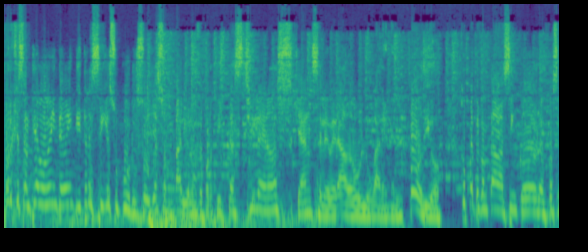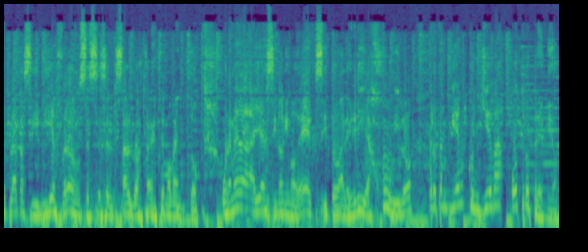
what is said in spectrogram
Porque Santiago 2023 sigue su curso y ya son varios los deportistas chilenos que han celebrado un lugar en el podio. Como te contaba, 5 oros, 12 platas y 10 bronces es el saldo hasta este momento. Una medalla es sinónimo de éxito, alegría, júbilo, pero también conlleva otro premio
